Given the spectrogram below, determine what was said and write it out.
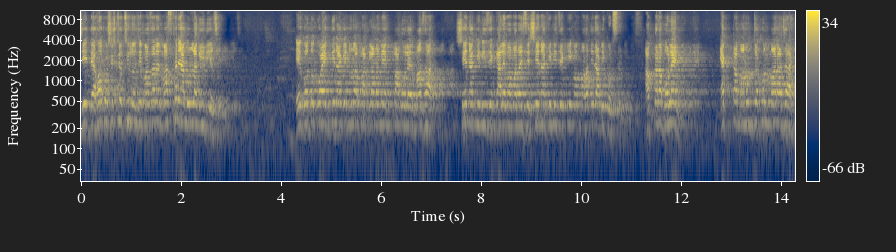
যে দেহাবশিষ্ট ছিল, যে মাজারের মাঝখানে আগুন লাগিয়ে দিয়েছে। এ গত কয়েকদিন আগে নুরা পাগলা নামে এক পাগলের মাজার সে নাকি নিজে কালেমা বানাইছে, সে নাকি নিজেকে ইমাম মাহাদি দাবি করছে? আপনারা বলেন, একটা মানুষ যখন মারা যায়,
